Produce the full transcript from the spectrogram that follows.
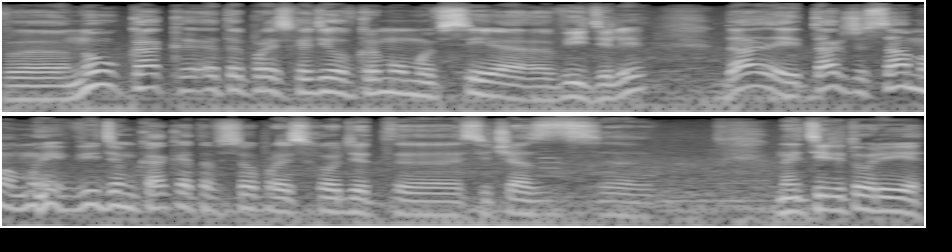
э, ну, как это происходило в Крыму, мы все видели, да, и так же само мы видим, как это все происходит э, сейчас э, на территории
